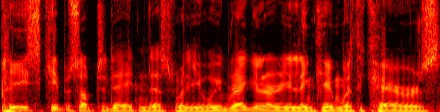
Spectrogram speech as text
please keep us up to date on this, will you? We regularly link in with the carers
